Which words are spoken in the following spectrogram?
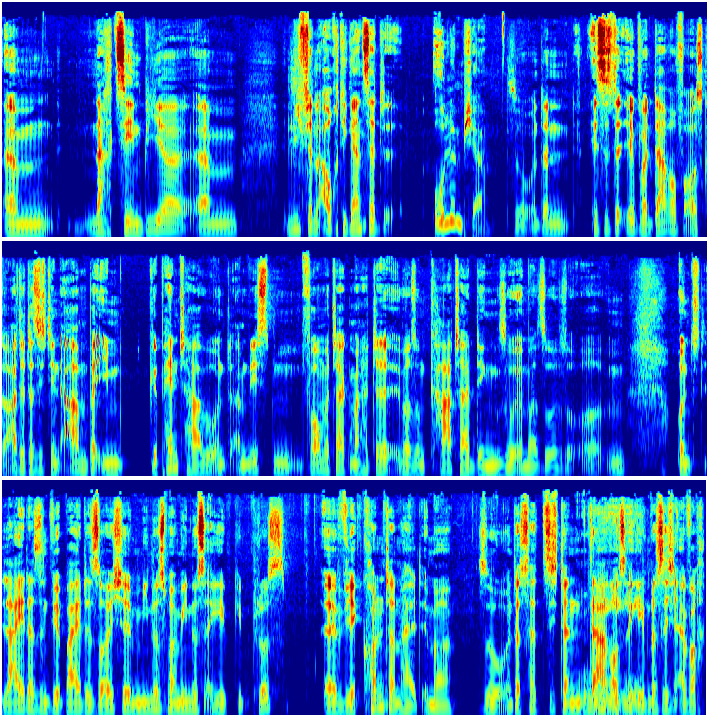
Ähm, nach zehn Bier ähm, lief dann auch die ganze Zeit Olympia. So, und dann ist es dann irgendwann darauf ausgeartet, dass ich den Abend bei ihm gepennt habe und am nächsten Vormittag, man hatte immer so ein Kater-Ding, so immer so, so. äh, Und leider sind wir beide solche, Minus mal Minus ergibt Plus. Äh, wir kontern halt immer. So, und das hat sich dann daraus ergeben, dass ich einfach,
